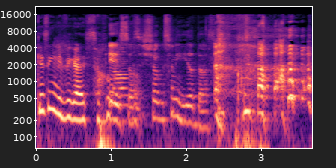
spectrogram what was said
¿qué significa eso? No, Eso. qué sé yo, que son idiotas.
